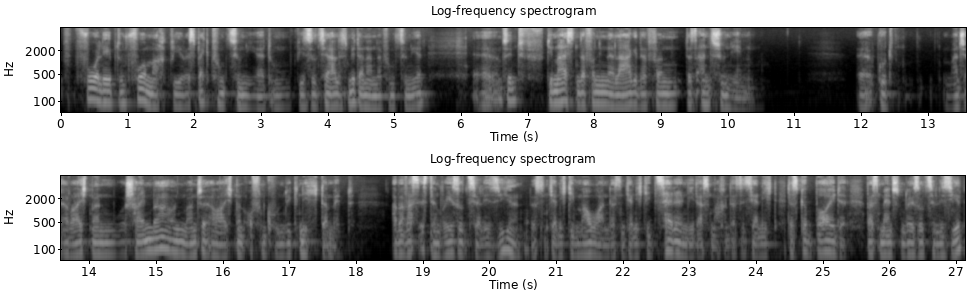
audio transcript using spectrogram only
vorlebt und vormacht, wie Respekt funktioniert und wie soziales Miteinander funktioniert, äh, sind die meisten davon in der Lage, davon das anzunehmen. Äh, gut, Manche erreicht man nur scheinbar und manche erreicht man offenkundig nicht damit. Aber was ist denn Resozialisieren? Das sind ja nicht die Mauern, das sind ja nicht die Zellen, die das machen, das ist ja nicht das Gebäude, was Menschen resozialisiert,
